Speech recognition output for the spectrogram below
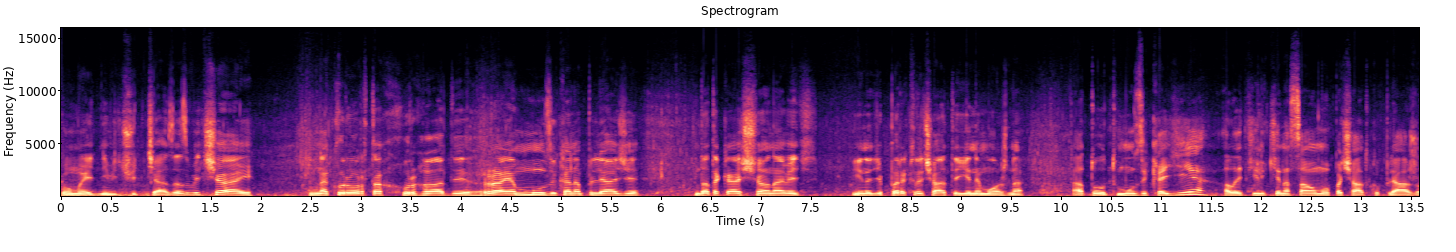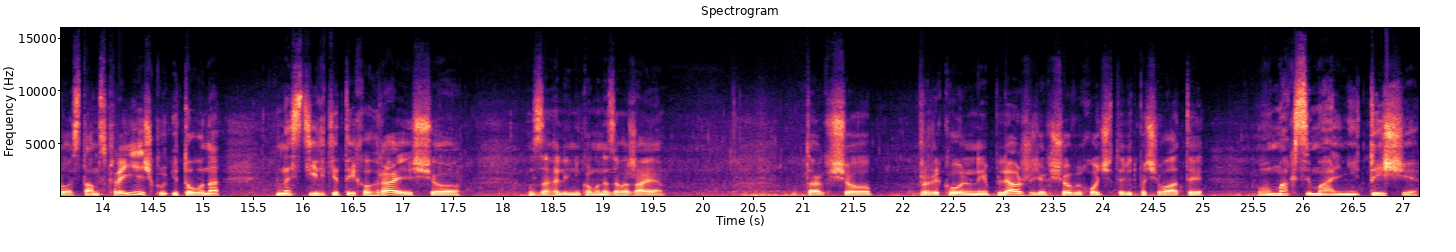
Комедні відчуття. Зазвичай на курортах Хургади грає музика на пляжі. Да така, що навіть іноді перекричати її не можна. А тут музика є, але тільки на самому початку пляжу, ось там з краєчку, і то вона настільки тихо грає, що взагалі нікому не заважає. Так що прикольний пляж, якщо ви хочете відпочивати в максимальній тиші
